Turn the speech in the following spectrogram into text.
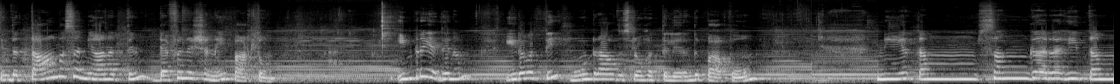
இந்த தாமச ஞானத்தின் டெபினிஷனை பார்த்தோம். இன்றைய தினம் இருபத்தி மூன்றாவது ஸ்லோகத்திலிருந்து பார்ப்போம். நியதம் சங்கரஹிதம்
